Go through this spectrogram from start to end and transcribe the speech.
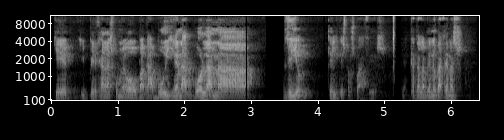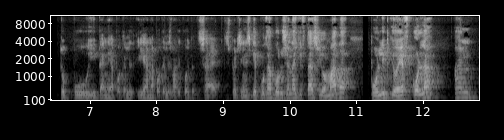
Και υπήρχαν, ας πούμε, ο Μπακαμπού είχε ένα γκολ ανά δύο τελικές προσπάθειες. Καταλαβαίνει ο καθένας το που ήταν η, αποτελε... η αναποτελεσματικότητα της ΑΕΚ της περσινή και πού θα μπορούσε να έχει φτάσει η ομάδα πολύ πιο εύκολα αν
